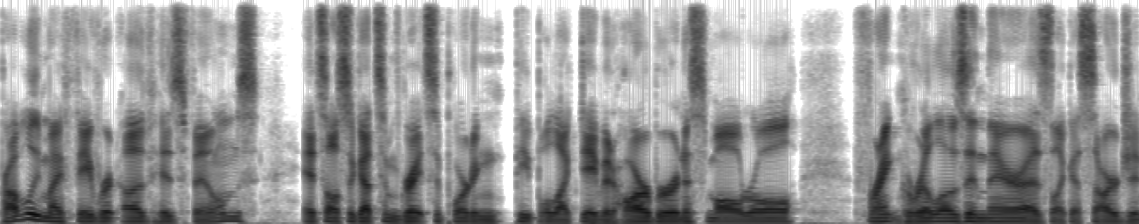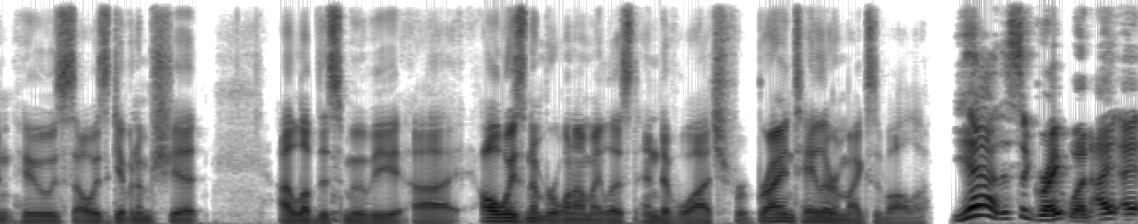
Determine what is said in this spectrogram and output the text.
probably my favorite of his films. It's also got some great supporting people like David Harbour in a small role. Frank Grillo's in there as like a sergeant who's always giving him shit. I love this movie. Uh, always number one on my list. End of watch for Brian Taylor and Mike Zavala. Yeah, this is a great one. I, I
